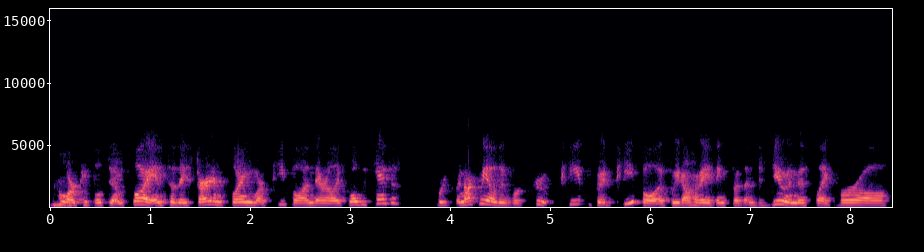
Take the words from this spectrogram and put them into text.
hmm. more people to employ. And so they started employing more people. And they were like, well, we can't just, we're not going to be able to recruit pe- good people if we don't have anything for them to do in this like rural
